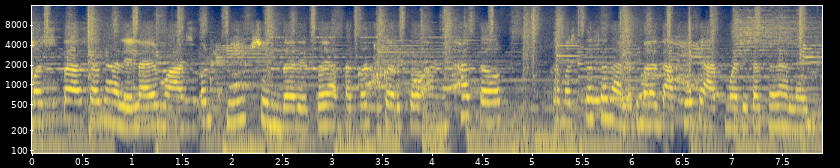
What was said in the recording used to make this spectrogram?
मस्त असा झालेला आहे वास पण खूप सुंदर येतोय. आता कट करतो आणि खातं. तर मस्त असं झालं तुम्हाला दाखवते आतमध्ये कसं झालंय.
